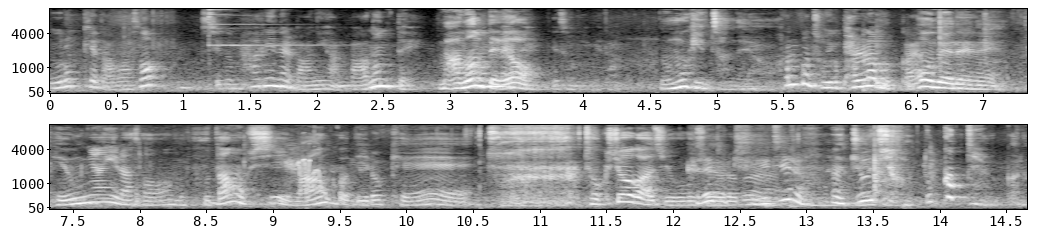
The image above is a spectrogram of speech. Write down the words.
이렇게 나와서 지금 할인을 많이 한 만 원대 만 원대요? 판매 예정입니다. 너무 괜찮네요. 한번 저희가 발라볼까요? 어, 네네네. 대용량이라서 뭐 부담 없이 마음껏 이렇게 쫙 적셔가지고 그래서 그래도 여러분. 줄지를 않아요. 줄지 않아. 똑같아요, 약간.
